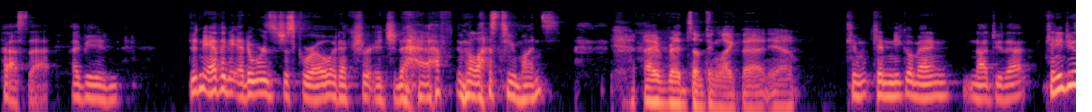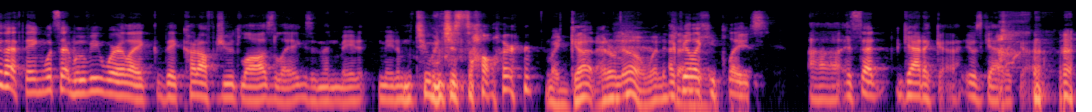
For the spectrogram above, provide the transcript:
past that? I mean, didn't Anthony Edwards just grow an extra inch and a half in the last two months? I've read something like that. Yeah. Can can Nico Mannion not do that? Can he do that thing? What's that movie where like they cut off Jude Law's legs and then made it made him two inches taller? My gut, I don't know. When did I feel like he plays. Uh, it's that Gattaca. It was Gattaca.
